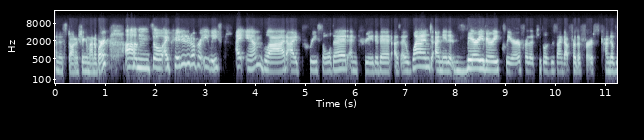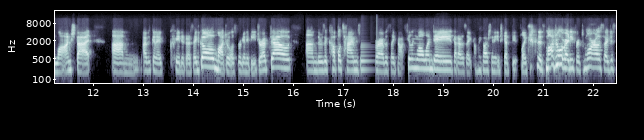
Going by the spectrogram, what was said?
an astonishing amount of work. Um, so I created it over eight weeks. I am glad I pre-sold it and created it as I went. I made it very, very clear for the people who signed up for the first kind of launch that um, I was going to create it as I go. Modules were going to be dripped out. Um, there was a couple times where I was like not feeling well one day that I was like, oh my gosh, I need to get the, like this module ready for tomorrow. So I just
